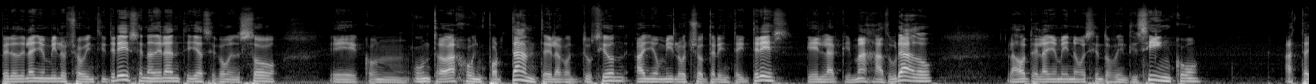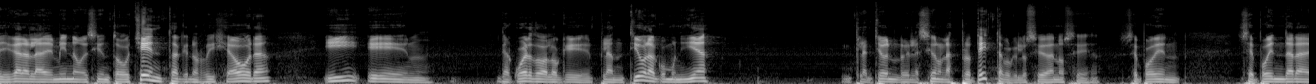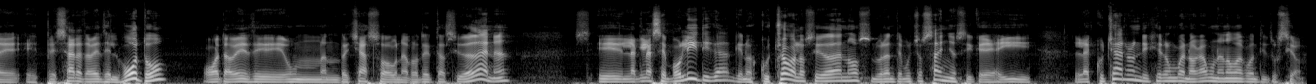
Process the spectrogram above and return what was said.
pero del año 1823 en adelante ya se comenzó eh, con un trabajo importante de la Constitución, año 1833, que es la que más ha durado, la otra del año 1925, hasta llegar a la de 1980, que nos rige ahora, y eh, de acuerdo a lo que planteó la comunidad, planteó en relación a las protestas, porque los ciudadanos se, se pueden se pueden dar a expresar a través del voto, o a través de un rechazo a una protesta ciudadana, eh, la clase política, que no escuchó a los ciudadanos durante muchos años y que ahí la escucharon, dijeron, bueno, hagamos una nueva constitución.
